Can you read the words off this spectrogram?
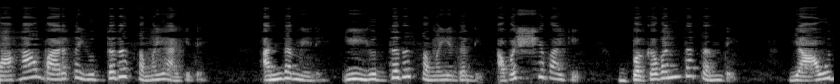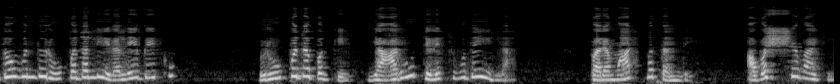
ಮಹಾಭಾರತ ಯುದ್ಧದ ಸಮಯ ಆಗಿದೆ. ಅಂದ ಮೇಲೆ ಈ ಯುದ್ಧದ ಸಮಯದಲ್ಲಿ ಅವಶ್ಯವಾಗಿ ಭಗವಂತ ತಂದೆ ಯಾವುದೋ ಒಂದು ರೂಪದಲ್ಲಿ ಇರಲೇಬೇಕು. ರೂಪದ ಬಗ್ಗೆ ಯಾರೂ ತಿಳಿಸುವುದೇ ಇಲ್ಲ. ಪರಮಾತ್ಮ ತಂದೆ ಅವಶ್ಯವಾಗಿ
